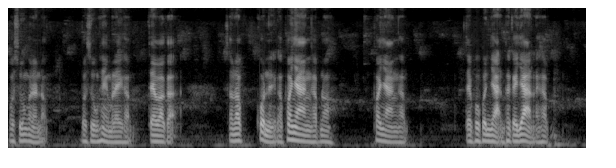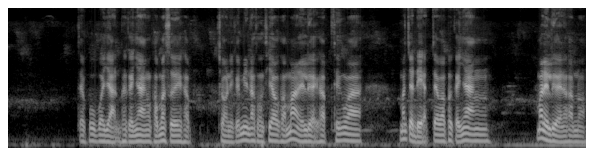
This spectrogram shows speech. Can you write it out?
บ่สูงกว่านั้นหรอก ประสูงแห่งอะไรครับ แต่ว่าก็สำหรับคนนี่ก็พ่อยางครับเนาะพ่อยางครับ แต่ผู้ปัญญานเพื่อกระยานนะครับ แต่ผู้ปัญญานเพื่อกระยางเขามาเซยครับช่วงนี้ก็มีนักท่องเที่ยวเขามาเรื่อยๆครับถึงว่ามันจะแดดแต่ว่าเพื่อกระยางมาเรื่อยๆนะครับเนาะ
